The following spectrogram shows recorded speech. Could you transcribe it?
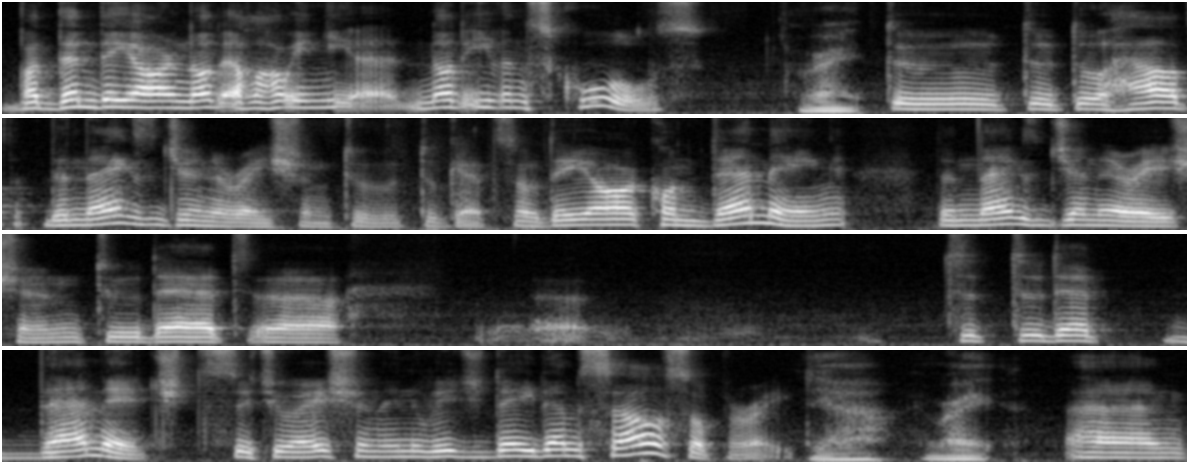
but then they are not allowing, uh, not even schools Right. to to to help the next generation to to get. So they are condemning the next generation to that uh, uh, to to that damaged situation in which they themselves operate Yeah. Right. and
